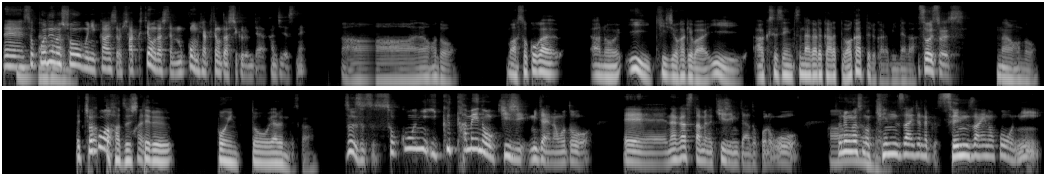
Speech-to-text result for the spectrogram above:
で、うんそこでの勝負に関しては100点を出して向こうも100点を出してくるみたいな感じですね。ああ、なるほど。まあそこが、あの、いい記事を書けばいいアクセスにつながるからって分かってるからみんなが。そうです、そうです。なるほど。で、ちょっとは外してるポイントをやるんですか、そうです。そこに行くための記事みたいなことを、えー流すための記事みたいなところを、それがそのあー顕在じゃなく潜在の方に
